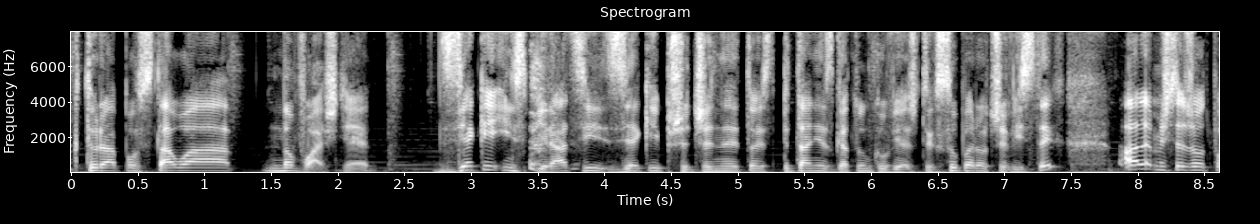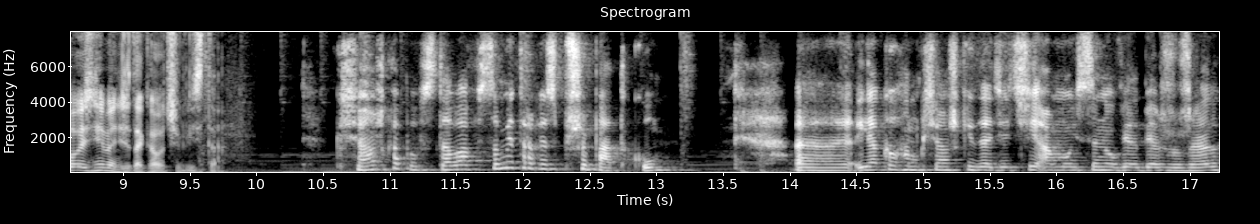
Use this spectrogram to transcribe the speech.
która powstała, no właśnie, z jakiej inspiracji, z jakiej przyczyny? To jest pytanie z gatunku, wiesz, tych super oczywistych, ale myślę, że odpowiedź nie będzie taka oczywista. Książka powstała w sumie trochę z przypadku. E, ja kocham książki dla dzieci, a mój syn uwielbia żużel.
